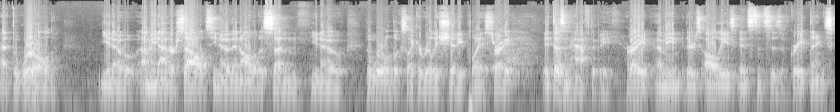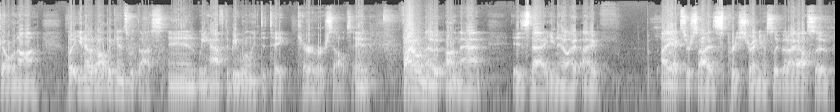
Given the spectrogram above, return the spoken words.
at the world, you know, I mean, at ourselves, you know, then all of a sudden, you know, the world looks like a really shitty place, right? It doesn't have to be, right? I mean, there's all these instances of great things going on but you know, it all begins with us, and we have to be willing to take care of ourselves. And final note on that is that you know I, I, I exercise pretty strenuously, but I also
